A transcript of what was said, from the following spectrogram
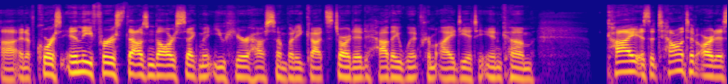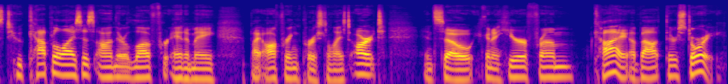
Uh, and of course, in the first $1,000 segment, you hear how somebody got started, how they went from idea to income. Kai is a talented artist who capitalizes on their love for anime by offering personalized art. And so you're going to hear from Kai about their story.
